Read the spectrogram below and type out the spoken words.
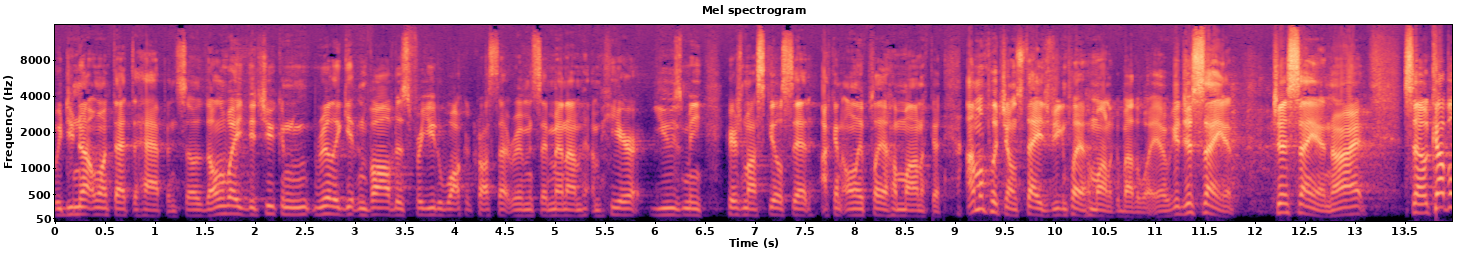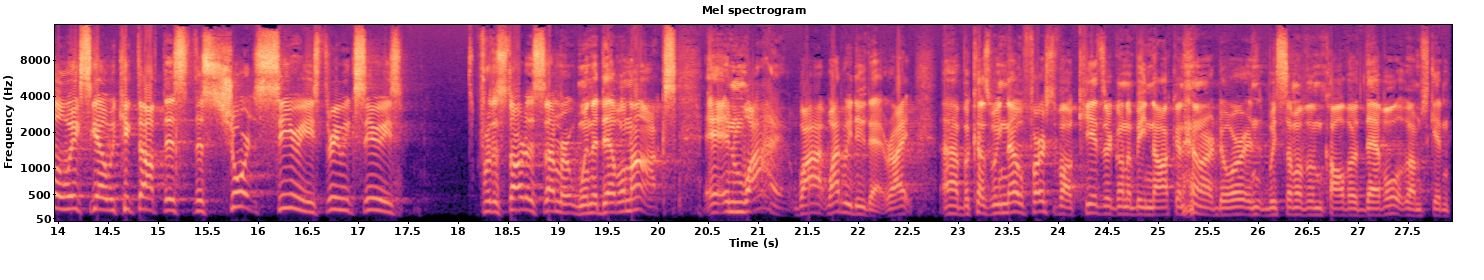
We do not want that to happen. So the only way that you can really get involved is for you to walk across that room and say, Man, I'm, I'm here, use me. Here's my skill set. I can only play a harmonica. I'm gonna put you on stage if you can play a harmonica, by the way, okay? Just saying. Just saying, all right? So a couple of weeks ago, we kicked off this, this short series, three week series for the start of the summer when the devil knocks. And why? Why, why do we do that, right? Uh, because we know, first of all, kids are going to be knocking on our door, and we, some of them call the devil. I'm just kidding.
